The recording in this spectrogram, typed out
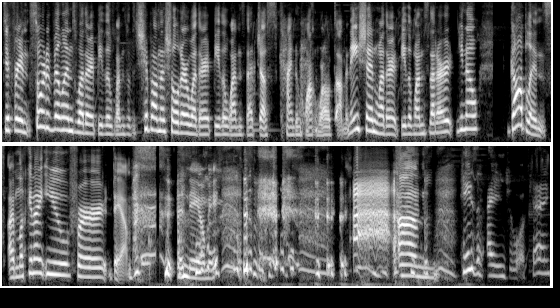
different sort of villains, whether it be the ones with a chip on the shoulder, whether it be the ones that just kind of want world domination, whether it be the ones that are, you know, goblins. I'm looking at you for damn and Naomi. Ah! Um, He's an angel, okay?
